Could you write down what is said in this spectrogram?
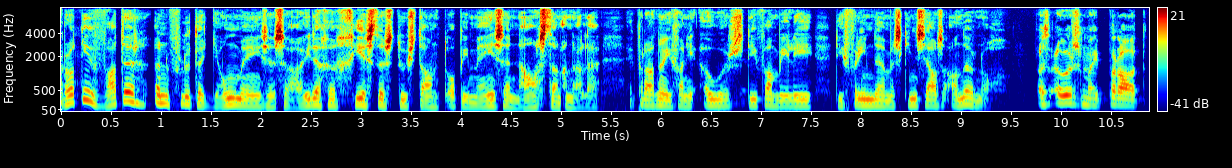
Rodney, watter invloed het jong mense se huidige geestestoestand op die mense naaste aan hulle? Ek praat nou hier van die ouers, die familie, die vriende, miskien selfs ander nog. As ouers my praat,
